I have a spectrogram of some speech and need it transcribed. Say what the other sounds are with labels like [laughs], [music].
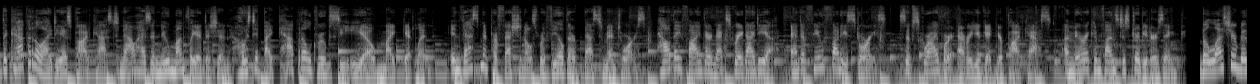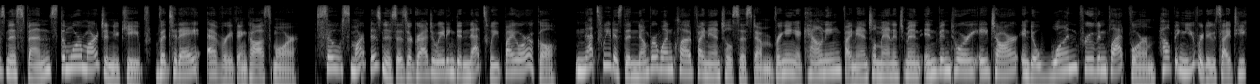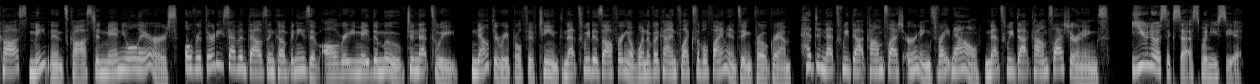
The Capital Ideas Podcast now has a new monthly edition hosted by Capital Group CEO Mike Gitlin. Investment professionals reveal their best mentors, how they find their next great idea, and a few funny stories. Subscribe wherever you get your podcasts. American Funds Distributors, Inc. The less your business spends, the more margin you keep. But today, everything costs more. So smart businesses are graduating to NetSuite by Oracle. NetSuite is the number one cloud financial system, bringing accounting, financial management, inventory, HR into one proven platform, helping you reduce IT costs, maintenance costs, and manual errors. Over 37,000 companies have already made the move to NetSuite. Now through April 15th, NetSuite is offering a one-of-a-kind flexible financing program. Head to netsuite.com slash earnings right now. netsuite.com slash earnings. You know success when you see it.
